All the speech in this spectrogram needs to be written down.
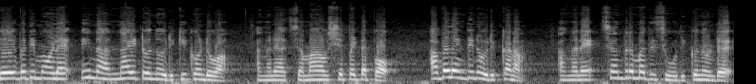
രേവതി മോളെ നീ നന്നായിട്ടൊന്ന് ഒരുക്കിക്കൊണ്ടുവാ അങ്ങനെ അച്ഛമ്മ ആവശ്യപ്പെട്ടപ്പോ അവൾ എന്തിനൊരുക്കണം അങ്ങനെ ചന്ദ്രമതി ചോദിക്കുന്നുണ്ട്.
